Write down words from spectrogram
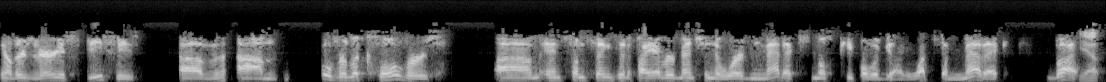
You know, there's various species of, um, overlooked clovers um, and some things that if I ever mentioned the word medics, most people would be like, "What's a medic?" But Yep.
